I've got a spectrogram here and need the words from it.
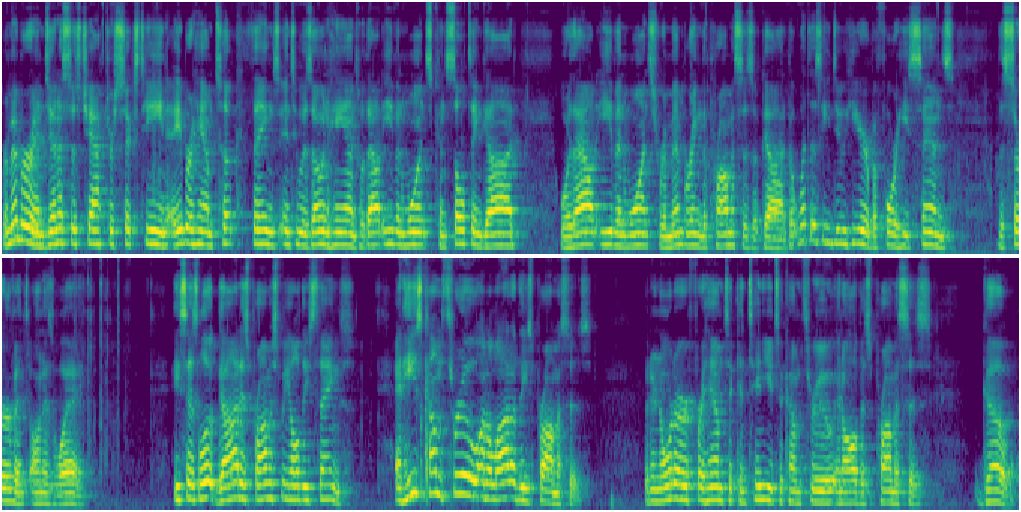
Remember in Genesis chapter 16, Abraham took things into his own hands without even once consulting God, without even once remembering the promises of God. But what does he do here before he sends the servant on his way? He says, Look, God has promised me all these things. And he's come through on a lot of these promises. But in order for him to continue to come through in all of his promises, go.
